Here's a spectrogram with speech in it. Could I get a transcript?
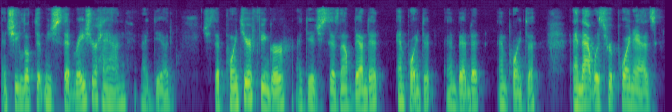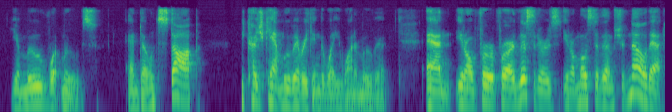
And she looked at me. She said, "Raise your hand," and I did. She said, "Point to your finger." I did. She says, "Now bend it and point it and bend it and point it," and that was her point as you move what moves and don't stop because you can't move everything the way you want to move it. And you know, for for our listeners, you know, most of them should know that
